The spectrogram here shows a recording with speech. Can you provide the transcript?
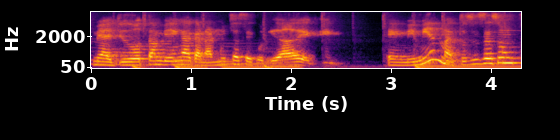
me ayudó también a ganar mucha seguridad en, en, mí misma. Entonces es, un,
